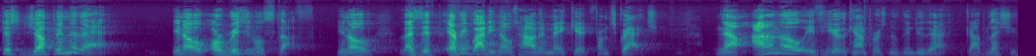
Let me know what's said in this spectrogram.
just jump into that you know, original stuff, you know, as if everybody knows how to make it from scratch. Now, I don't know if you're the kind of person who can do that. God bless you.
